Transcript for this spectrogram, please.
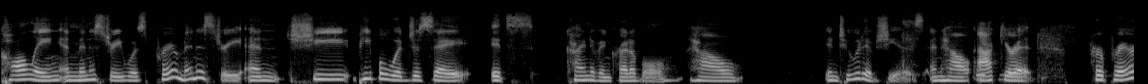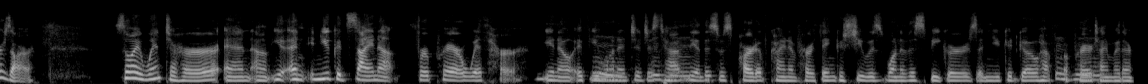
calling and ministry was prayer ministry. And she people would just say it's kind of incredible how intuitive she is and how accurate her prayers are so I went to her and um you and, and you could sign up for prayer with her, you know, if you mm, wanted to just mm-hmm. have, you know, this was part of kind of her thing because she was one of the speakers and you could go have mm-hmm. a prayer mm-hmm. time with her.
